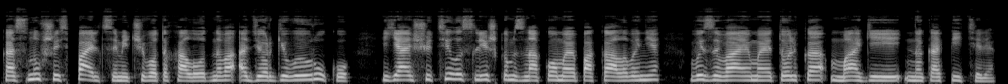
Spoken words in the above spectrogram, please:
Коснувшись пальцами чего-то холодного, одергиваю руку. Я ощутила слишком знакомое покалывание, вызываемое только магией накопителя.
